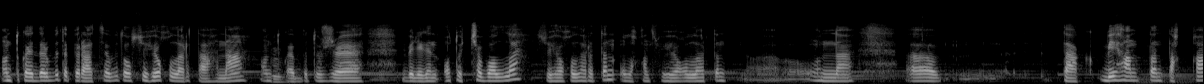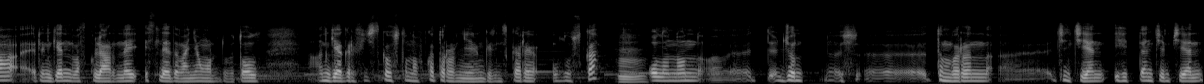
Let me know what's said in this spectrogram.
Онтукайдар бут операция бут ол сүйе холар тахына, онтукай бут уже белеген оточа болла, сүйе холардан, улақан сүйе холардан онна а, так, бихантан такка рентген васкулярный исследование ордут. Ол ангиографическая установка турар нейронгеринская улуска. Олонон э, жон э, тымырын э, чинчиен, ихиттен чимчиен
